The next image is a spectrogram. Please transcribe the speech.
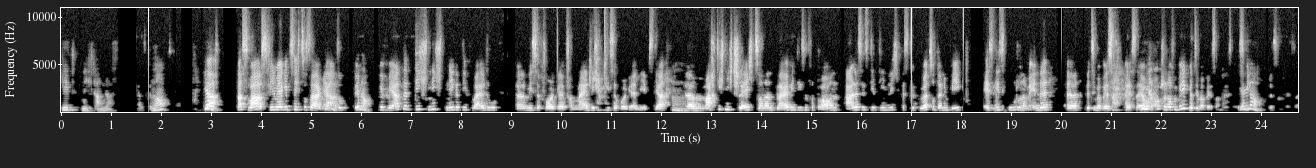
geht nicht anders. Ganz genau. Ne? Ja. ja. das war's. Viel mehr gibt's nicht zu sagen. Ja, ja also be genau. bewerte dich nicht negativ, weil du äh, Misserfolge, vermeintliche Misserfolge erlebst, ja. Mhm. Ähm, mach dich nicht schlecht, sondern bleib in diesem Vertrauen. Alles ist dir dienlich. Es gehört zu deinem Weg. Es ist gut und am Ende äh, wird es immer besser und besser. Ja. Oder auch schon auf dem Weg wird es immer besser und besser. ja, genau. Besser und besser.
